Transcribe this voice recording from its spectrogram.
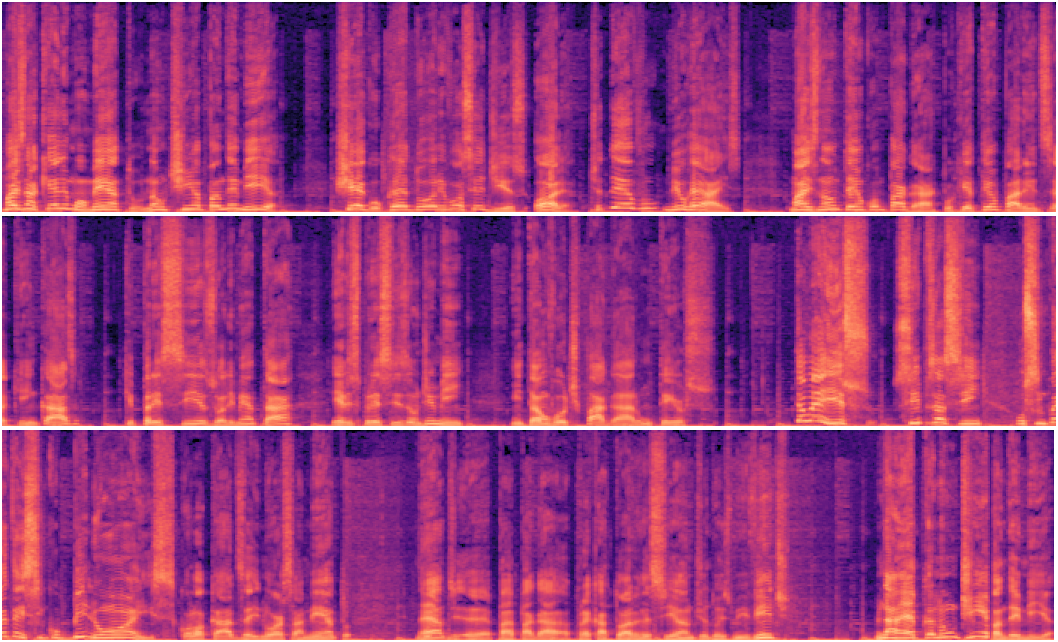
Mas naquele momento não tinha pandemia. Chega o credor e você diz: Olha, te devo mil reais, mas não tenho como pagar, porque tenho parentes aqui em casa que preciso alimentar, eles precisam de mim. Então vou te pagar um terço. Então é isso, simples assim. Os 55 bilhões colocados aí no orçamento né, é, para pagar precatória nesse ano de 2020, na época não tinha pandemia.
